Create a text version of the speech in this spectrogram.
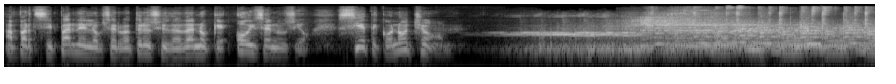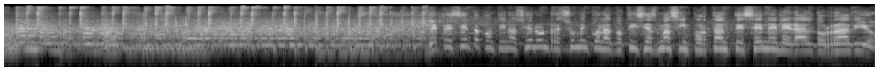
a participar en el Observatorio Ciudadano que hoy se anunció. Siete con ocho. Le presento a continuación un resumen con las noticias más importantes en el Heraldo Radio.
